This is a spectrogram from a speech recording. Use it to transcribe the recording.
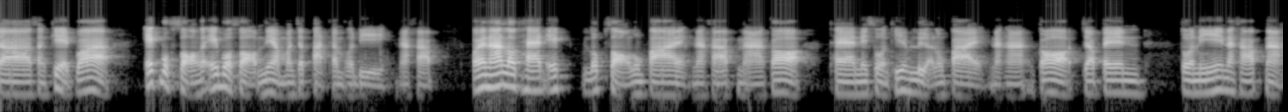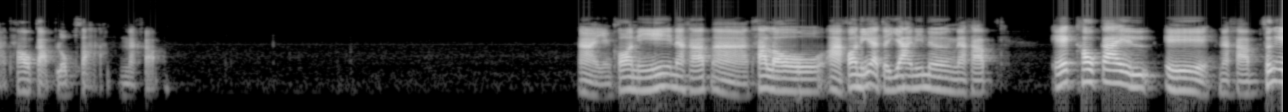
จะสังเกตว่า x บวก2กับ x บวก2เนี่ยมันจะตัดกันพอดีนะครับ เพราะฉะนั้นเราแทน x ลบ2ลงไปนะครับนะก็แทนในส่วนที่เหลือลงไปนะฮะก็จะเป็นตัวนี้นะครับนะเท่ากับลบ3นะครับ อ่าอย่างข้อนี้นะครับอ่าถ้าเราอ่าข้อนี้อาจจะยากนิดนึงนะครับ x เข้าใกล้ a นะครับ ซึ่ง a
